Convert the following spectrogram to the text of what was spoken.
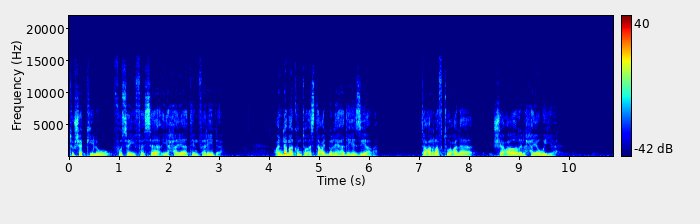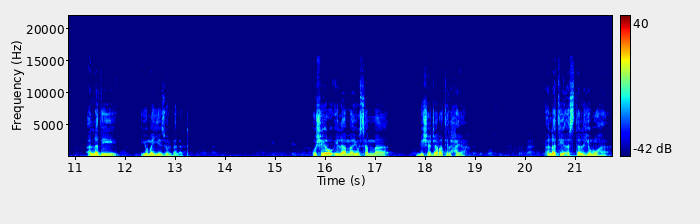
تشكل فسيفساء حياة فريدة. عندما كنت أستعد لهذه الزيارة تعرفت على شعار الحيوية الذي يميز البلد. أشير إلى ما يسمى بشجرة الحياة التي أستلهمها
